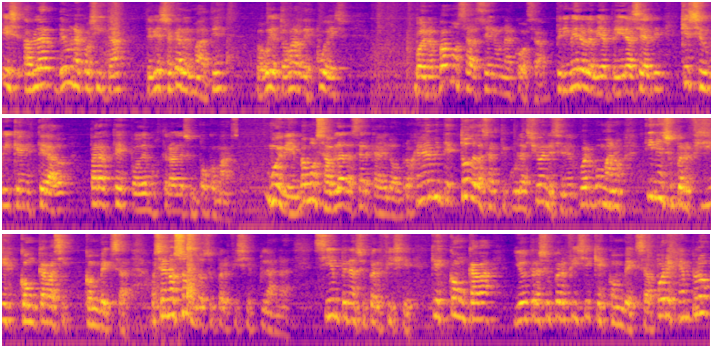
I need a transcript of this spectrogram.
es hablar de una cosita, te voy a sacar el mate, lo voy a tomar después. Bueno, vamos a hacer una cosa. Primero le voy a pedir a Jerry que se ubique en este lado para ustedes poder mostrarles un poco más. Muy bien, vamos a hablar acerca del hombro. Generalmente todas las articulaciones en el cuerpo humano tienen superficies cóncavas y convexas. O sea, no son dos superficies planas. Siempre una superficie que es cóncava y otra superficie que es convexa. Por ejemplo,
